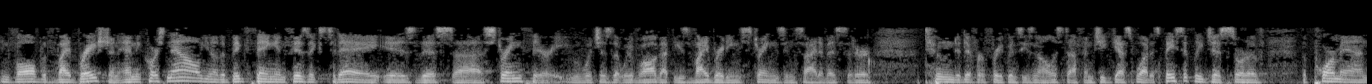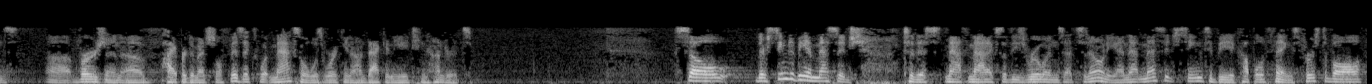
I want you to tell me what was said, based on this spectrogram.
involved with vibration. And of course now, you know, the big thing in physics today is this uh, string theory, which is that we've all got these vibrating strings inside of us that are tuned to different frequencies and all this stuff. And gee, guess what? It's basically just sort of the poor man's uh, version of hyperdimensional physics, what Maxwell was working on back in the 1800s. So there seemed to be a message to this mathematics of these ruins at Cydonia, and that message seemed to be a couple of things. First of all,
